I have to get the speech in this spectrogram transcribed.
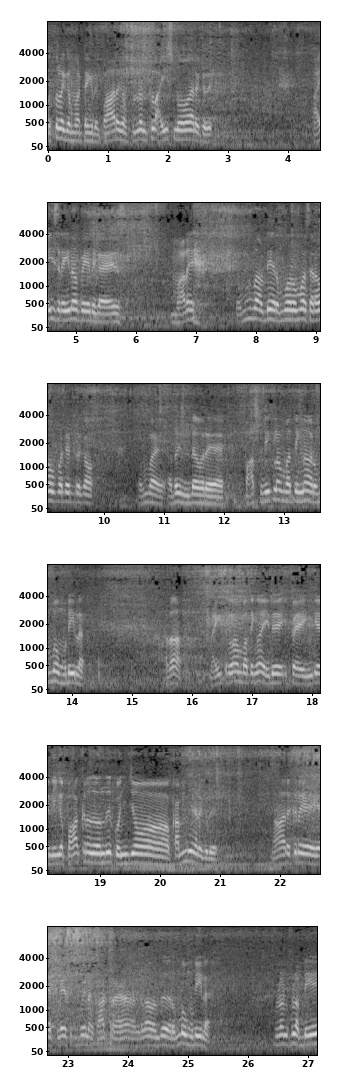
ஒத்துழைக்க மாட்டேங்குது. பாருங்கள் ஃபுல் அண்ட் ஃபுல் ஐஸ் நோவாக இருக்குது. ஐஸ் ரெயினாக பெய்யுது கைஸ் மழை ரொம்ப அப்படியே ரொம்ப ரொம்ப சிரமப்பட்டுட்டு இருக்கோம். ரொம்ப அதுவும் இந்த ஒரு பாஸ்ட் வீக்லாம் பார்த்தீங்கன்னா ரொம்ப முடியல. அதான் நைட்டெல்லாம் பார்த்தீங்கன்னா இது இப்போ இங்கே நீங்கள் பார்க்குறது வந்து கொஞ்சம் கம்மியாக இருக்குது. நான் இருக்கிற பிளேஸுக்கு போய் நான் காட்டுறேன். அங்கெல்லாம் வந்து ரொம்ப முடியல. ஃபுல் அண்ட் ஃபுல் அப்படியே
